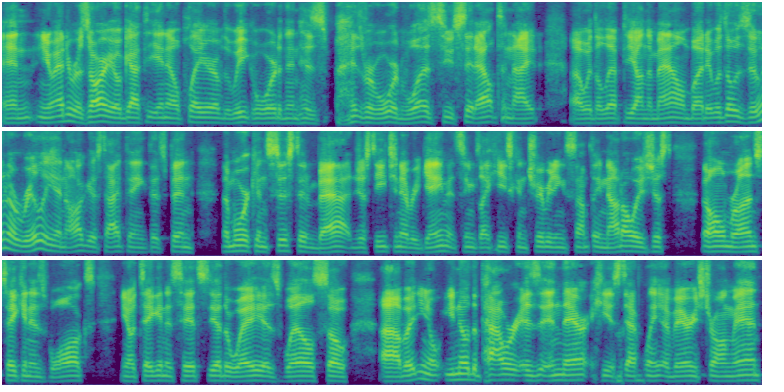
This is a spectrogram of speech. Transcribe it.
And you know, Eddie Rosario got the NL Player of the Week award, and then his his reward was to sit out tonight uh, with the lefty on the mound. But it was Ozuna really in August, I think, that's been the more consistent bat. Just each and every game, it seems like he's contributing something. Not always just the home runs, taking his walks, you know, taking his hits the other way as well. So, uh, but you know, you know, the power is in there. He is definitely a very strong man,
